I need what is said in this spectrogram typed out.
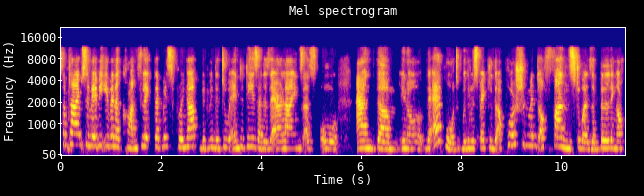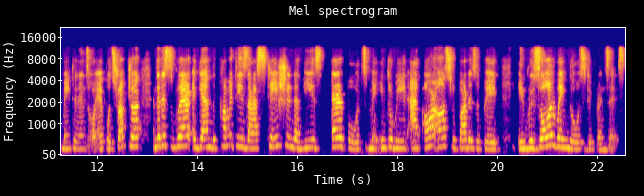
Sometimes there may be even a conflict that may spring up between the two entities, that is the airlines as or and um, you know the airport with respect to the apportionment of funds towards the building of maintenance or airport structure. And that is where again the committees that are stationed at these airports may intervene and are asked to participate in resolving those differences.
